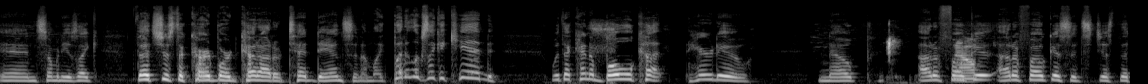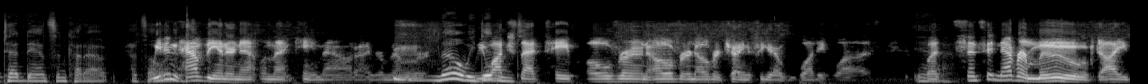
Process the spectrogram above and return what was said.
And somebody was like, "That's just a cardboard cutout of Ted Danson." I'm like, "But it looks like a kid with that kind of bowl cut hairdo." Nope. Out of focus. Out of focus. It's just the Ted Danson cutout. That's We all. didn't have the internet when that came out. I remember. No, we, We, didn't. watched that tape over and over and over, trying to figure out what it was. Yeah. But since it never moved, I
